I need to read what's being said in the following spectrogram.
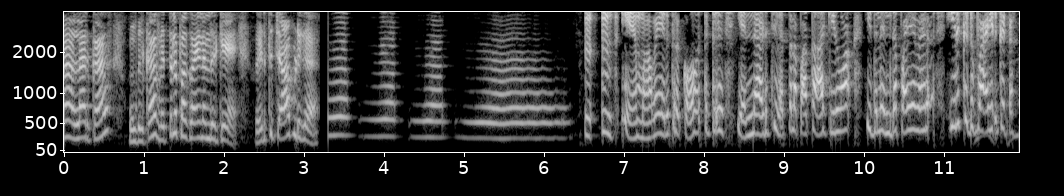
ஆ, நல்லா இருக்கா? உங்களுக்காக வெத்தலை பாக்கு வாங்கிட்டு வந்திருக்கேன். எடுத்து சாப்பிடுங்க. என் மாவன் இருக்கிற கோவத்துக்கு என்ன அடிச்சு வெத்தலை பார்க்க ஆக்கிடுவான். இதுல இந்த பையன் வேற இருக்கட்டும்பா இருக்கட்டும்.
